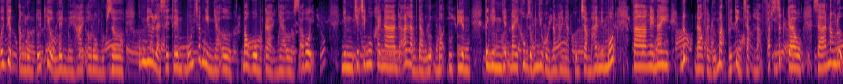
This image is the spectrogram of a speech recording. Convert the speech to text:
với việc tăng lương tối thiểu lên 12 euro một giờ, cũng như là xây thêm 400.000 nhà ở, bao gồm cả nhà ở xã hội. Nhưng chiến tranh Ukraine đã làm đảo lộn mọi ưu tiên. Tình hình hiện nay không giống như hồi năm 2021 và ngày nay Đức đang phải đối mặt với tình trạng lạm phát rất cao, giá năng lượng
